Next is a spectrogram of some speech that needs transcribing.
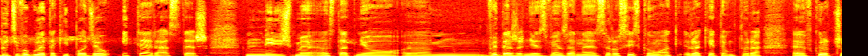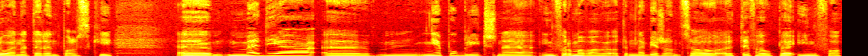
być w ogóle taki podział? I teraz też mieliśmy ostatnio wydarzenie związane z rosyjską rakietą, która e, wkroczyła na teren Polski. E, media e, niepubliczne informowały o tym na bieżąco. TVP Info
